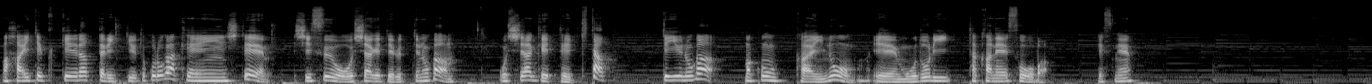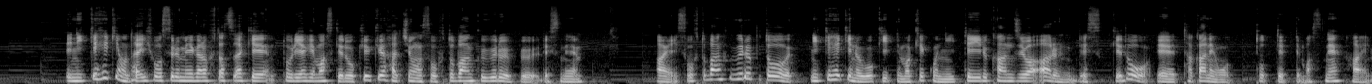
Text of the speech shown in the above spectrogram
ま、ハイテク系だったりっていうところが牽引して、指数を押し上げてるっていうのが、押し上げてきたっていうのが、まあ、今回の、えー、戻り高値相場ですね。で日経平均を代表する銘柄2つだけ取り上げますけど、9984ソフトバンクグループですね。はい、ソフトバンクグループと日経平均の動きってまあ結構似ている感じはあるんですけど、えー、高値を取ってってますね。はい。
